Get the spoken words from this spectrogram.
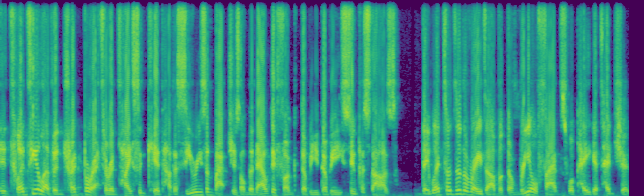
In 2011, Trent Barreta and Tyson Kidd had a series of matches on the now defunct WWE Superstars. They went under the radar, but the real fans were paying attention.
